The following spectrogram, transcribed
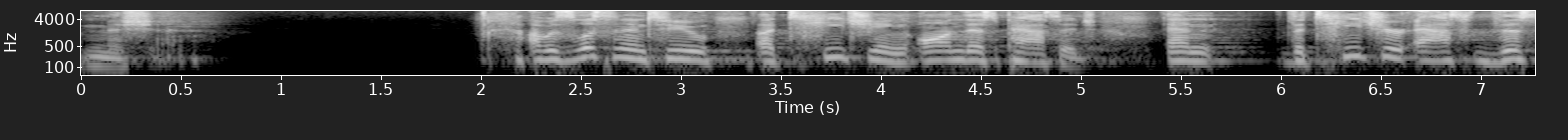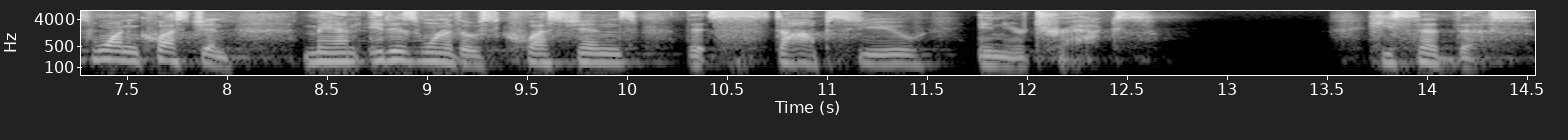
mission. I was listening to a teaching on this passage, and the teacher asked this one question. Man, it is one of those questions that stops you in your tracks. He said this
